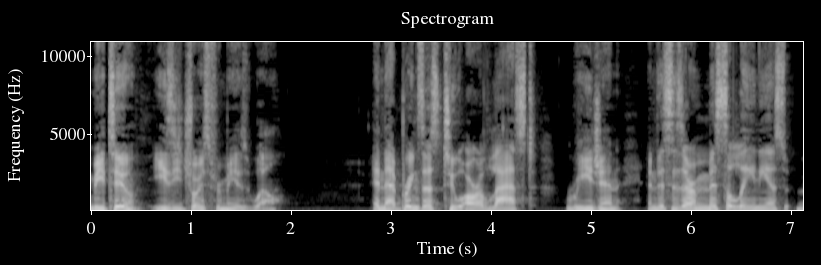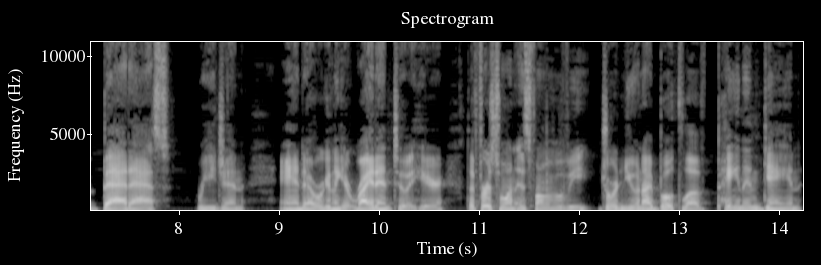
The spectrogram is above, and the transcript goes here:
Me too. Easy choice for me as well. And that brings us to our last region. And this is our miscellaneous badass region. And uh, we're going to get right into it here. The first one is from a movie, Jordan, you and I both love Pain and Gain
